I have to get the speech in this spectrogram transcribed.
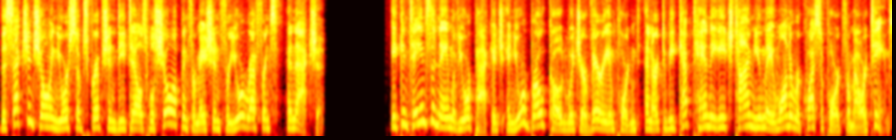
The section showing your subscription details will show up information for your reference and action. It contains the name of your package and your bro code which are very important and are to be kept handy each time you may want to request support from our teams.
